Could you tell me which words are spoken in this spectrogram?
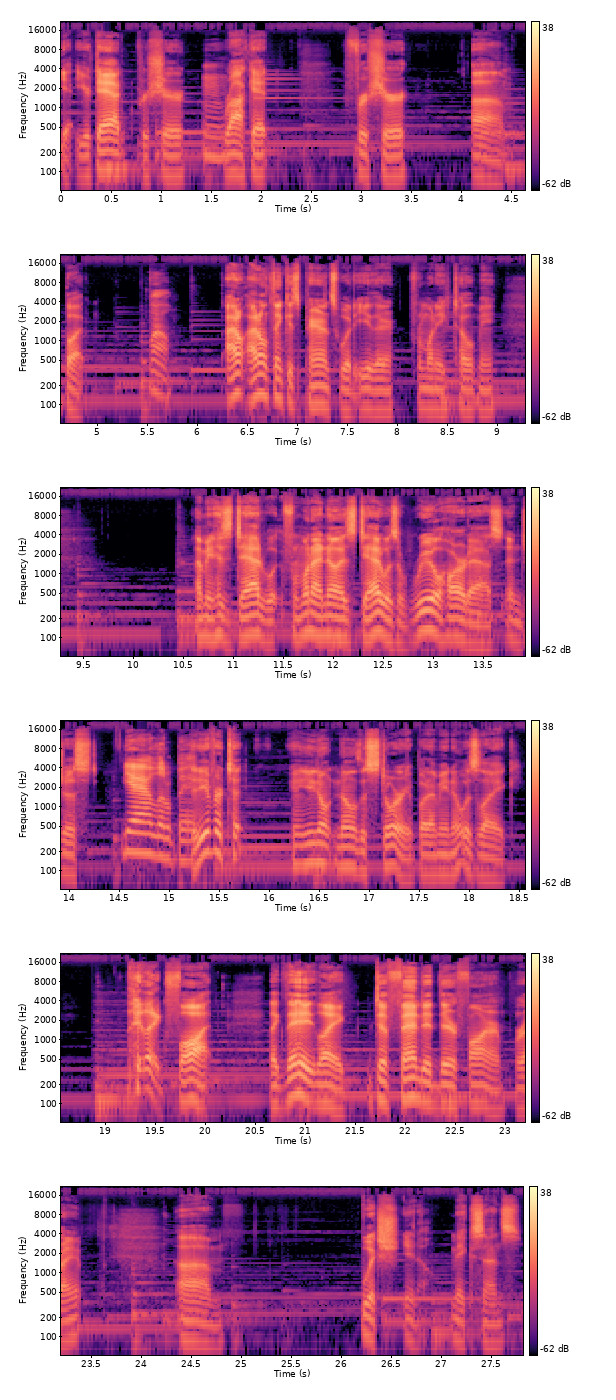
yeah, your dad for sure, Mm, Rocket for sure, um, but well, I don't I don't think his parents would either. From what he told me. I mean, his dad. From what I know, his dad was a real hard ass and just yeah, a little bit. did he ever? T- you, don't know the story, but I mean, it was like they like fought, like they like defended their farm, right? Um, which you know makes sense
